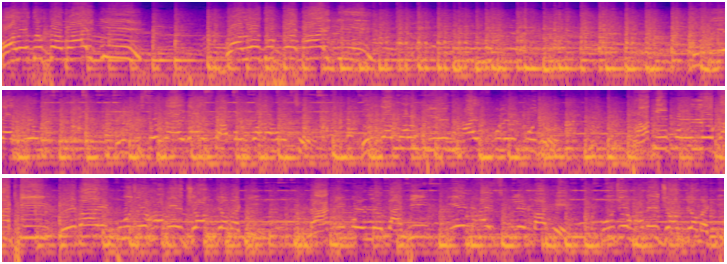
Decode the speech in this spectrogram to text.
বলো দুর্গা মাই কি? বলো দুর্গা মাই কি একদম স্থাপন করা হচ্ছে দুর্গাপুর টিএন হাই স্কুলের পুজো। ঢাকে পড়ল এবার পুজো হবে জমজমাটি। ঢাকে পড়ল কাঠি হাই স্কুলের মাঠে পুজো হবে জমজমাটি।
